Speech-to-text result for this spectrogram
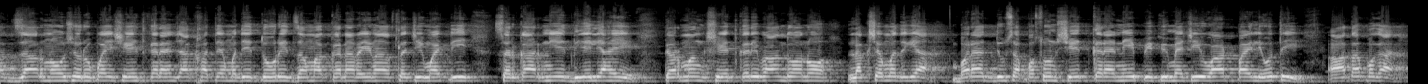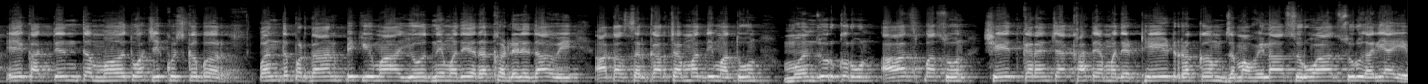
हजार नऊशे रुपये शेतकऱ्यांच्या खात्यामध्ये त्वरित जमा करणार येणार असल्याची माहिती सरकारने दिलेली आहे. तर मग शेतकरी बांधवांनो लक्षामध्ये घ्या बऱ्याच दिवसापासून शेतकऱ्यांनी पीक विम्याची वाट पाहिली होती. आता बघा एक अत्यंत महत्त्वाची खुशखबर पंतप्रधान पीक विमा योजनेमध्ये रखडलेले दावे आता सरकारच्या माध्यमातून मंजूर करून आजपासून शेतकऱ्यांच्या खात्यामध्ये थेट रक्कम जमा व्हायला सुरुवात सुरू झाली आहे.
